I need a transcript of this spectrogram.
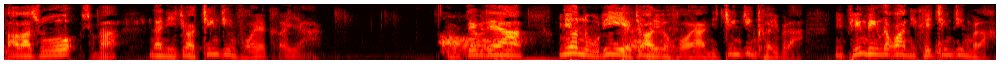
发发书什么？那你叫精进佛也可以啊，对不对啊？你要努力也叫一个佛呀。你精进可以不啦？你平平的话，你可以精进不啦？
